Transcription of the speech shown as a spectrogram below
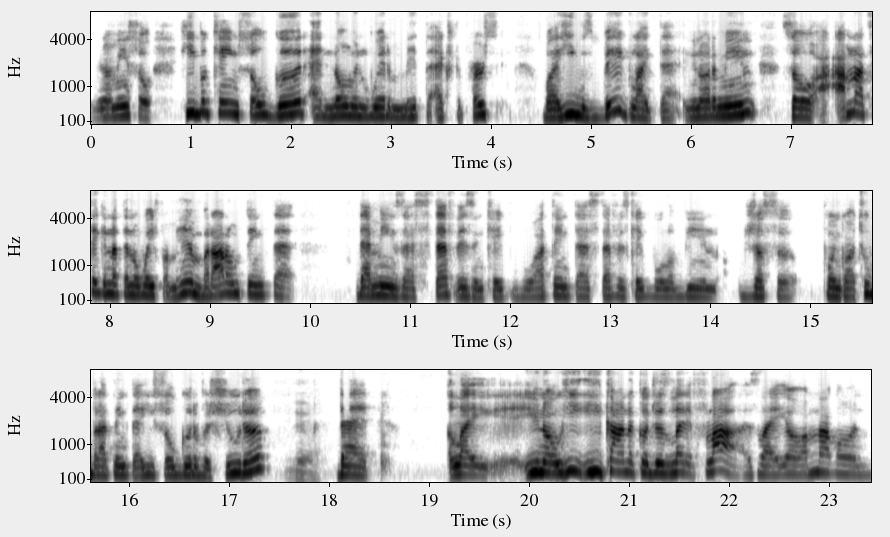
You know what I mean? So he became so good at knowing where to hit the extra person. But he was big like that. You know what I mean? So I, I'm not taking nothing away from him, but I don't think that that means that Steph isn't capable. I think that Steph is capable of being just a point guard too. But I think that he's so good of a shooter Yeah. that like you know he he kind of could just let it fly. It's like yo, I'm not going to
